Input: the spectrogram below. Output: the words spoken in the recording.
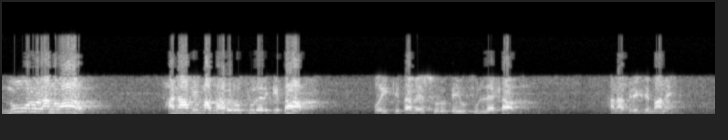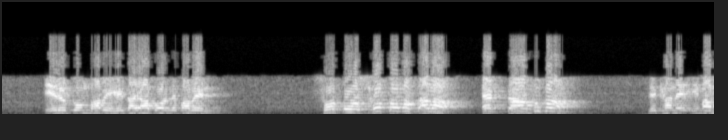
নূরুল আনোয়ার, হানাফি মাঝহাবের উসুলের কিতাব। ওই কিতাবের শুরুতেই উসুল লেখা হানাফির এখানে মানে? এরকম ভাবে হেদায়া পড়লে পাবেন। শত শত মশালা একটা আর দুটো না। যেখানে ইমাম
